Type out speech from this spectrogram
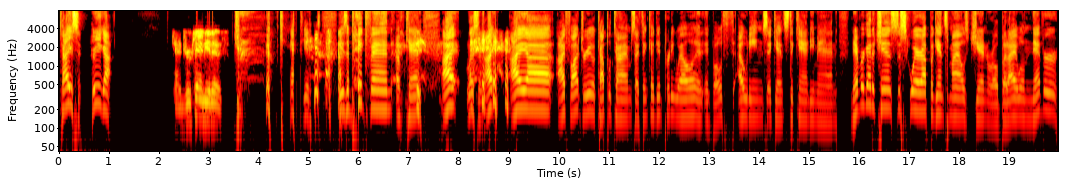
Tyson, who you got? Okay, Drew Candy. It is. Candy. He's a big fan of Candy. I listen. I I uh, I fought Drew a couple times. I think I did pretty well in, in both outings against the Candy Man. Never got a chance to square up against Miles General, but I will never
